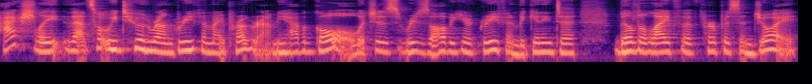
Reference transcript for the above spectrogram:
Actually, that's what we do around grief in my program. You have a goal, which is resolving your grief and beginning to build a life of purpose and joy.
